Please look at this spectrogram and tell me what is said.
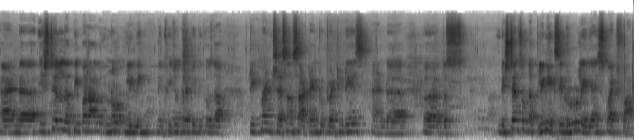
and uh, still the people are not believing in physiotherapy because the treatment sessions are 10 to 20 days, and uh, uh, the distance of the clinics in rural area is quite far.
